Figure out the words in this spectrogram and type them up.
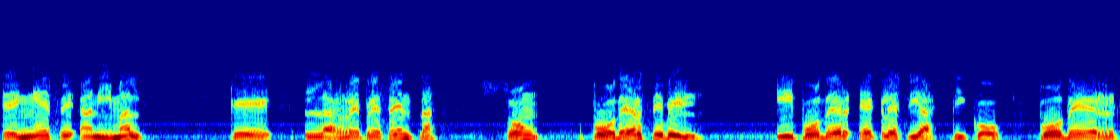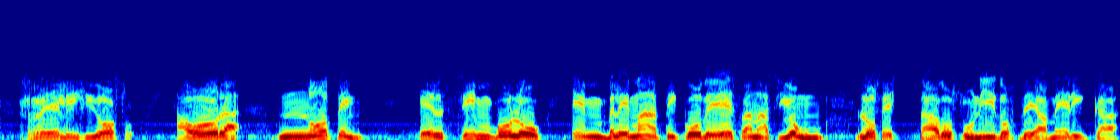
en ese animal que la representa son poder civil, y poder eclesiástico, poder religioso. Ahora noten el símbolo emblemático de esa nación, los Estados Unidos de América,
